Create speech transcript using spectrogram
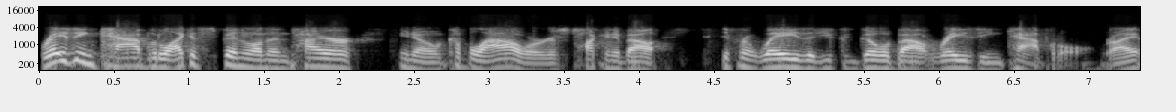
raising capital, I could spend on an entire, you know, a couple hours talking about different ways that you can go about raising capital, right?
